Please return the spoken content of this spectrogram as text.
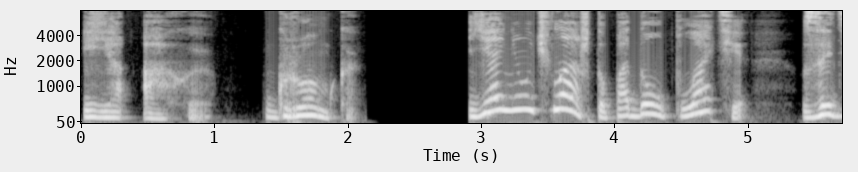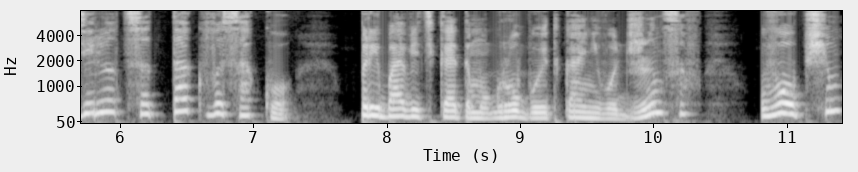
и я ахаю. Громко. Я не учла, что подол платья задерется так высоко. Прибавить к этому грубую ткань его джинсов. В общем,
